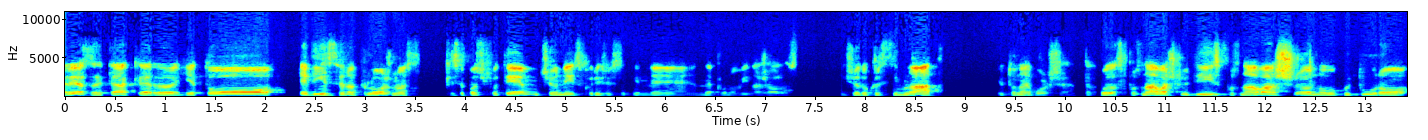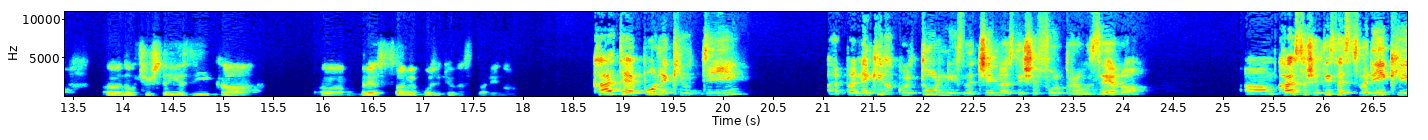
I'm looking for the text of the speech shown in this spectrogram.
Res, tega, ker je to edinstvena priložnost, ki se pač potem, če jo ne izkoristiš, ti ne, ne ponovi, nažalost. In še dokler si mlad, je to najboljše. Tako da spoznavaš ljudi, spoznavaš novo kulturo, naučiš se jezika, res same pozitivne stvari. No. Kaj te je poleg ljudi ali pa nekih kulturnih značilnosti še ful prevzelo? Um, kaj so še tiste stvari, ki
